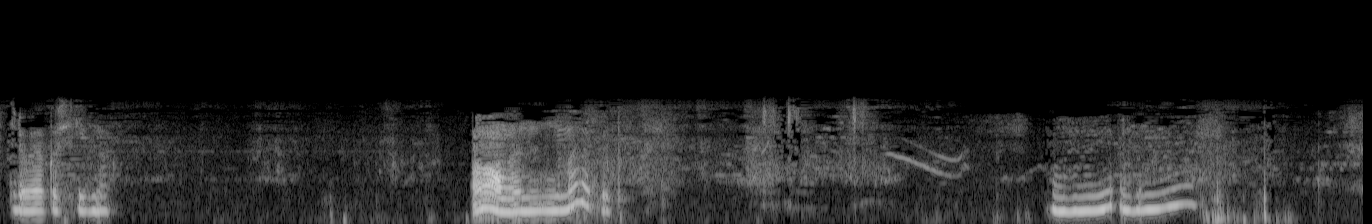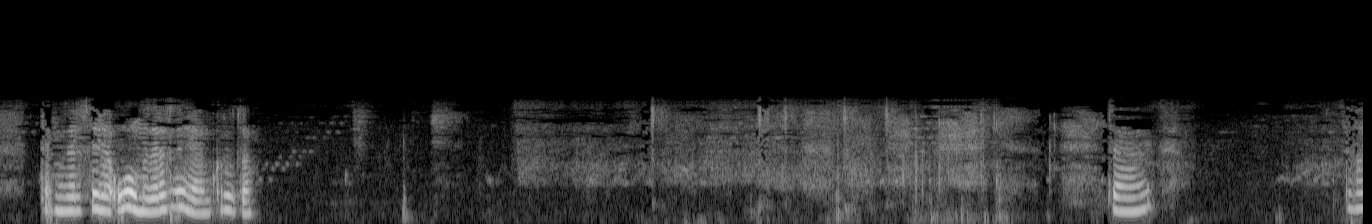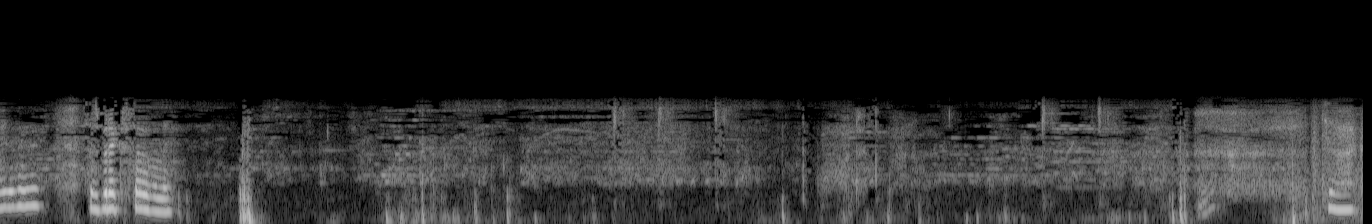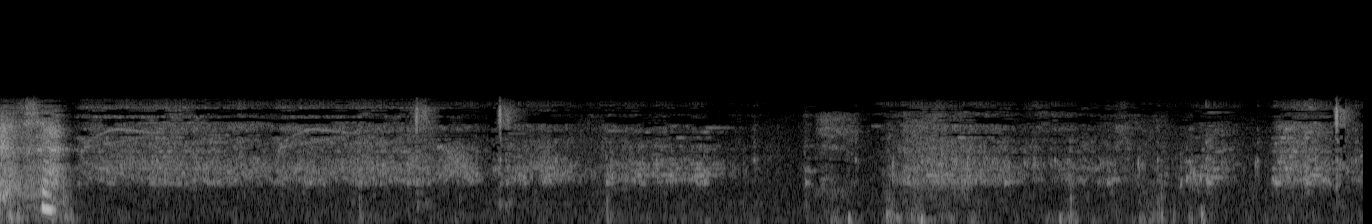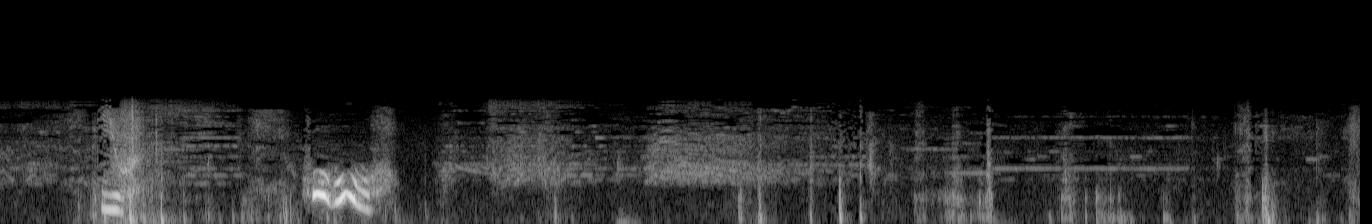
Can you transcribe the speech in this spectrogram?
Треба якось рівно. 4. О, мы зараз. Круто. Так. Давай, давай, давай. Це ж брек ставили. Юх. Ху-ху.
